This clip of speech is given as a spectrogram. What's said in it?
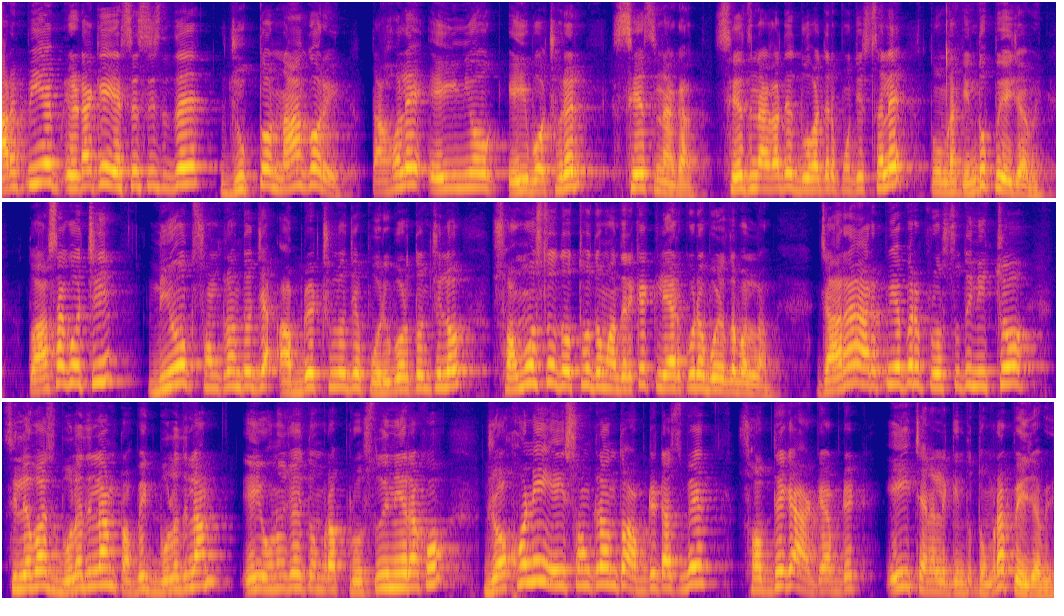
আরপিএফ এটাকে এসএসসিতে যুক্ত না করে, তাহলে এই নিয়োগ এই বছরের শেষ নাগাদ। শেষ নাগাদে দু হাজার পঁচিশ সালে তোমরা কিন্তু পেয়ে যাবে। তো আশা করছি নিয়োগ সংক্রান্ত যে আপডেট ছিল, যে পরিবর্তন ছিল, সমস্ত তথ্য তোমাদেরকে ক্লিয়ার করে বলতে পারলাম। যারা আরপিএফের প্রস্তুতি নিচ্ছ সিলেবাস বলে দিলাম টপিক বলে দিলাম, এই অনুযায়ী তোমরা প্রস্তুতি নিয়ে রাখো। যখনই এই সংক্রান্ত আপডেট আসবে সব থেকে আগে আপডেট এই চ্যানেলে কিন্তু তোমরা পেয়ে যাবে।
